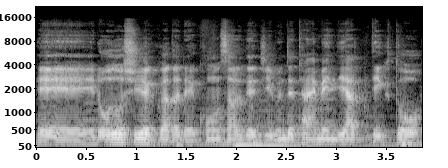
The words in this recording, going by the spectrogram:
えー、労働集約型でコンサルで自分で対面でやっていくと、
